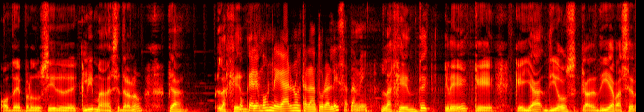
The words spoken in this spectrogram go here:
o de producir eh, clima, etcétera, ¿no? Ya, la gente. O queremos negar nuestra naturaleza también. La gente cree que, que ya Dios cada día va a ser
